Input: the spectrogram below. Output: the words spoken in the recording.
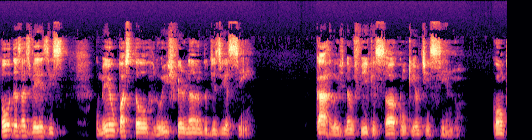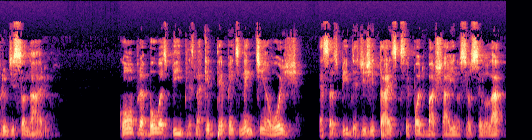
Todas as vezes, o meu pastor Luiz Fernando dizia assim: Carlos, não fique só com o que eu te ensino. Compre o dicionário. Compra boas Bíblias. Naquele tempo a gente nem tinha hoje essas Bíblias digitais que você pode baixar aí no seu celular,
